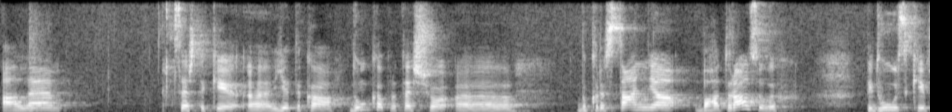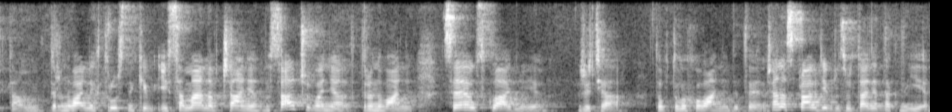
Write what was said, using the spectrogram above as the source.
Але все ж таки е, є така думка про те, що е, використання багаторазових підгузків, там, тренувальних трусників і саме навчання, висаджування, тренування це ускладнює життя, тобто виховання дитини. Хоча насправді в результаті так не є.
